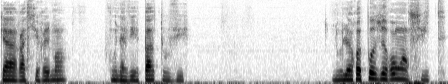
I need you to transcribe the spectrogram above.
car assurément vous n'avez pas tout vu. Nous leur opposerons ensuite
